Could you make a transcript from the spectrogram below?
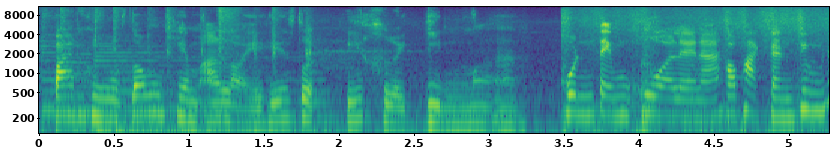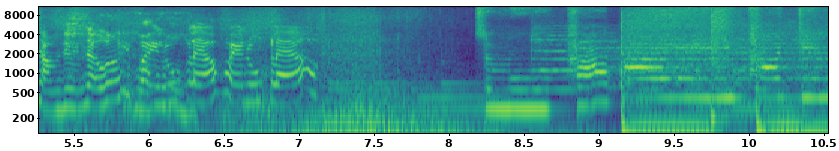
ๆปลาทูต้มเค็มอร่อยที่สุดที่เคยกินมา คนเต็มครัวเลยนะเขาผัดกันจุ่มช้ำจุ่มช้ำเฮ้ยไฟลุกแล้วไฟลุกแล้ว จมูกพาไปพากิน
